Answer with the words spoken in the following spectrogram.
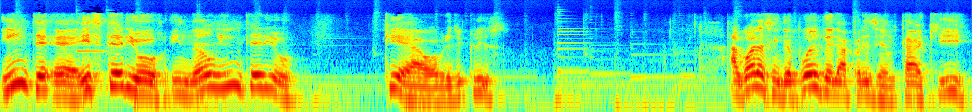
inter, é, exterior e não interior, que é a obra de Cristo. Agora, assim, depois dele apresentar aqui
